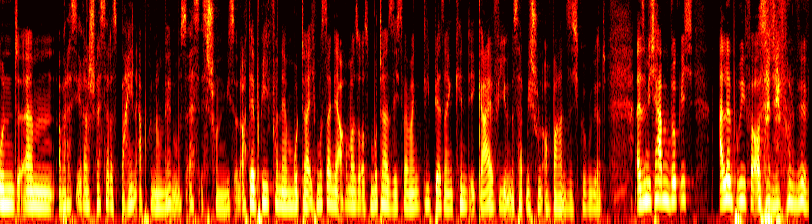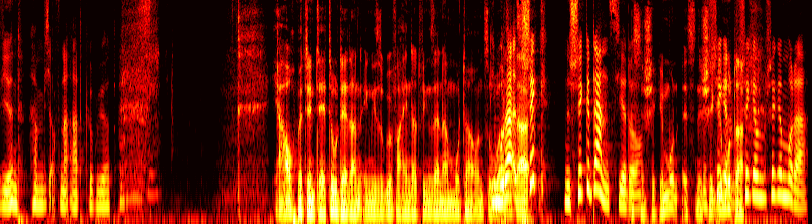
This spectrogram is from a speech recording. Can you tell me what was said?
Und ähm, aber dass ihrer Schwester das Bein abgenommen werden muss, es ist schon mies. Und auch der Brief von der Mutter. Ich muss dann ja auch immer so aus Muttersicht, weil man liebt ja sein Kind egal wie. Und das hat mich schon auch wahnsinnig gerührt. Also mich haben wirklich alle Briefe außer der von Vivian haben mich auf eine Art gerührt. Ja, auch mit dem Detto, der dann irgendwie so geweint hat wegen seiner Mutter und so. Die Mutter Also ist schick. Eine schicke Danz hier doch. Ist eine schicke, Mu ist eine Eine schicke, Mutter. Schicke, schicke Mutter.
